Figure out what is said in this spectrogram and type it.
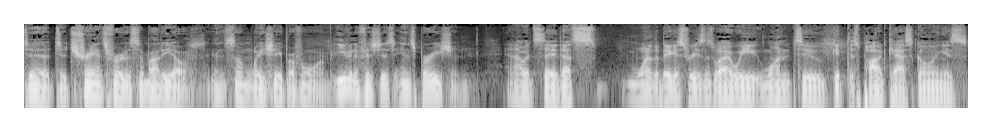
to to transfer to somebody else in some way, shape, or form, even if it's just inspiration. And I would say that's one of the biggest reasons why we wanted to get this podcast going is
